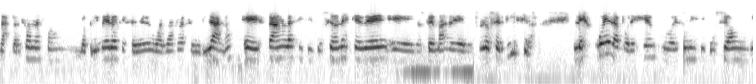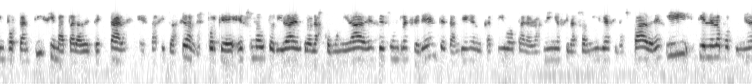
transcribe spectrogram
las personas son lo primero que se debe guardar la seguridad, ¿no? están las instituciones que ven eh, los temas de los servicios, la escuela, por ejemplo, es una institución importantísima para detectar estas situaciones, porque es una autoridad dentro de las comunidades, es un referente también educativo para los niños y las familias y los padres, y tiene la oportunidad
